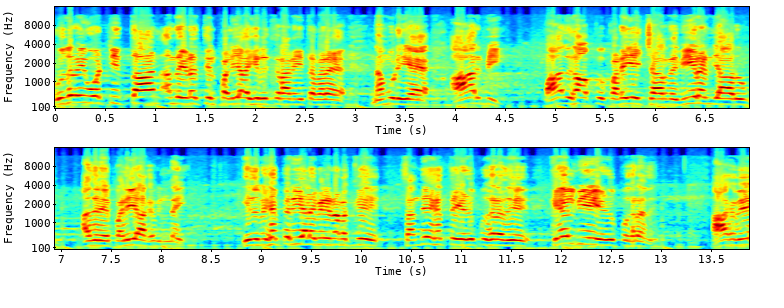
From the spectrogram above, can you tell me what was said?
குதிரை ஓட்டித்தான் அந்த இடத்தில் பலியாகி இருக்கிறானே தவிர நம்முடைய ஆர்மி பாதுகாப்பு படையை சார்ந்த வீரன் யாரும் அதிலே பலியாகவில்லை. இது மிகப்பெரிய அளவில் நமக்கு சந்தேகத்தை எழுப்புகிறது கேள்வியை எழுப்புகிறது. ஆகவே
